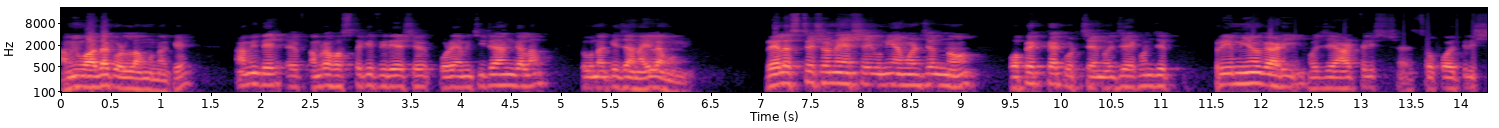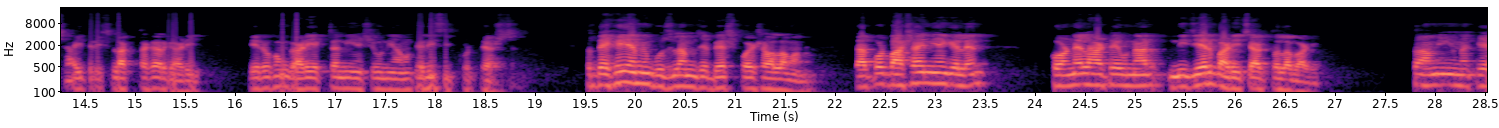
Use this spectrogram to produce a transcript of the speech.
আমি ওয়াদা করলাম ওনাকে আমি আমরা হজ থেকে ফিরে এসে পরে আমি চিটাং গেলাম, তো ওনাকে জানাইলাম উনি রেল স্টেশনে এসে উনি আমার জন্য অপেক্ষা করছেন, ওই যে এখন যে প্রেমীয় গাড়ি, ওই যে আটত্রিশ পঁয়ত্রিশ সাঁত্রিশ লাখ টাকার গাড়ি, এরকম গাড়ি একটা নিয়ে এসে উনি আমাকে রিসিভ করতে আসছেন। তো দেখেই আমি বুঝলাম যে বেশ পয়সাওয়ালা মানুষ। তারপর বাসায় নিয়ে গেলেন কর্নেল হাটে উনার নিজের বাড়ি, চারতলা বাড়ি। তো আমি ওনাকে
